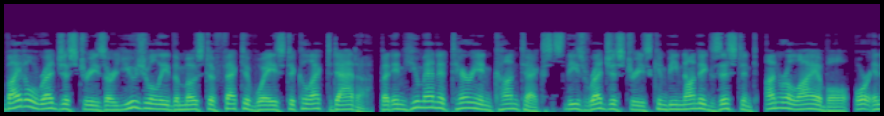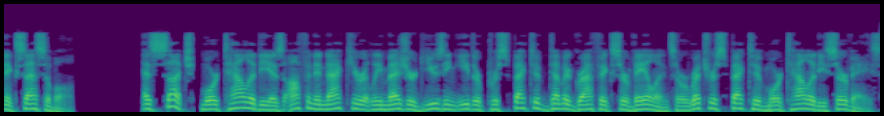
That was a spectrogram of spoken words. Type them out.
Vital registries are usually the most effective ways to collect data, but in humanitarian contexts these registries can be non-existent, unreliable, or inaccessible. As such, mortality is often inaccurately measured using either prospective demographic surveillance or retrospective mortality surveys.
